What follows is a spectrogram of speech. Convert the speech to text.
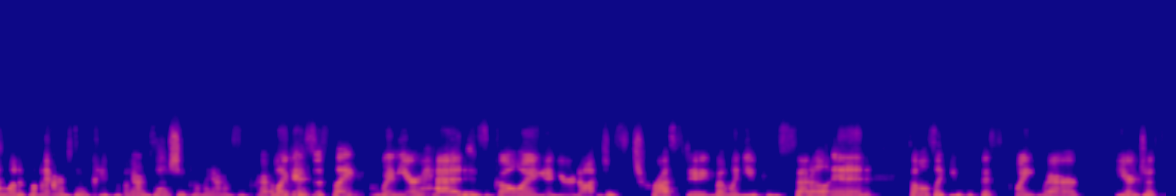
I want to put my arms down. Can I put my arms down? Should I put my arms in prayer? Like it's just like when your head is going and you're not just trusting, but when you can settle in, it's almost like you hit this point where you're just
